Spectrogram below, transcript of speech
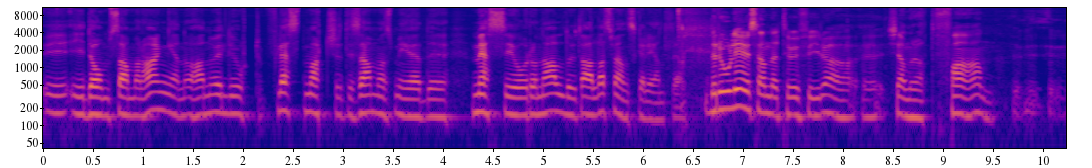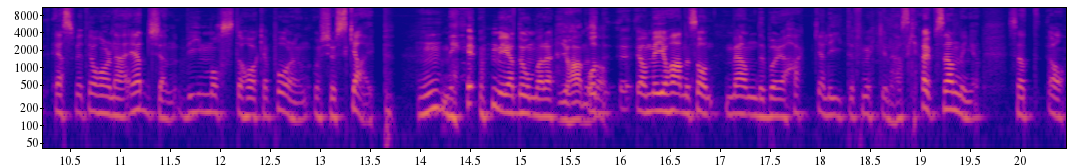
i, i de sammanhangen och han har väl gjort flest matcher tillsammans med eh, Messi och Ronaldo utav alla svenskar egentligen. det roliga är ju sen när TV4 eh, känner att fan, eh, SVT har den här edgen, vi måste haka på den och kör Skype Mm. med, med domare. Johannesson. Och, ja, med Johannesson, men det börjar hacka lite för mycket i den här Skype-sändningen. Så att, ja.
